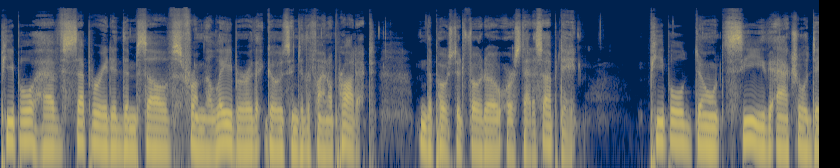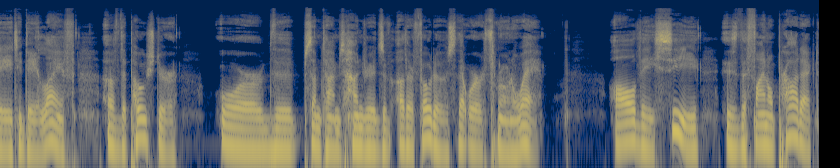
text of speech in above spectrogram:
people have separated themselves from the labor that goes into the final product, the posted photo or status update. People don't see the actual day to day life of the poster or the sometimes hundreds of other photos that were thrown away. All they see is the final product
